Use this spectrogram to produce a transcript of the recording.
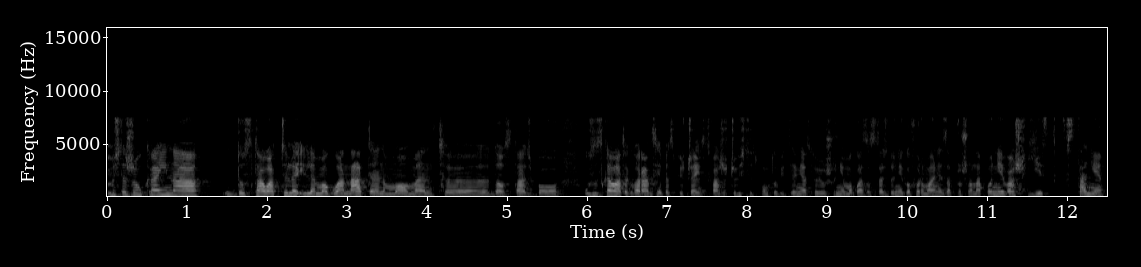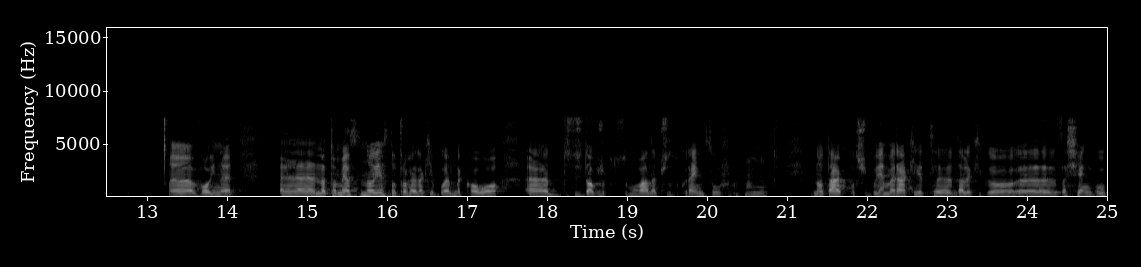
Myślę, że Ukraina dostała tyle, ile mogła na ten moment dostać, bo uzyskała te gwarancje bezpieczeństwa. Rzeczywiście z punktu widzenia sojuszu nie mogła zostać do niego formalnie zaproszona, ponieważ jest w stanie wojny. E, natomiast no, jest to trochę takie błędne koło, e, dosyć dobrze podsumowane przez Ukraińców. Mhm. No tak, potrzebujemy rakiet e, dalekiego zasięgu,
